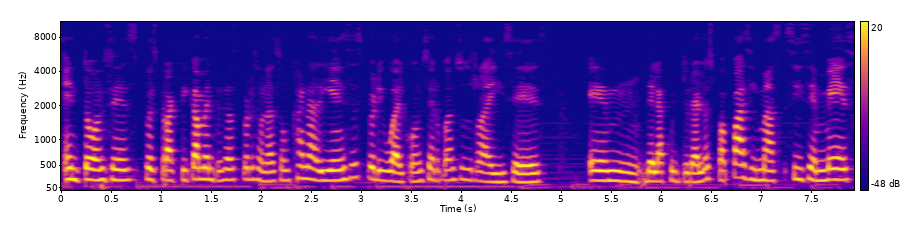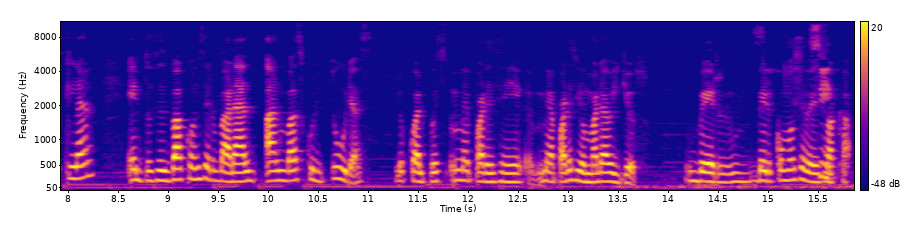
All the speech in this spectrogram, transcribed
Entonces, pues prácticamente esas personas son canadienses, pero igual conservan sus raíces Em, de la cultura de los papás y más si se mezclan, entonces va a conservar ambas culturas, lo cual pues me parece, me ha parecido maravilloso ver, ver cómo se ve eso acá.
